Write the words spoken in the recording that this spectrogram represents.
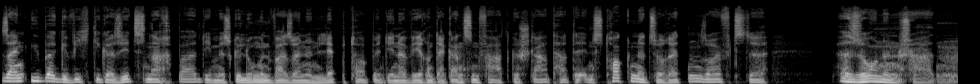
Sein übergewichtiger Sitznachbar, dem es gelungen war, seinen Laptop, in den er während der ganzen Fahrt gestarrt hatte, ins Trockene zu retten, seufzte Personenschaden.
